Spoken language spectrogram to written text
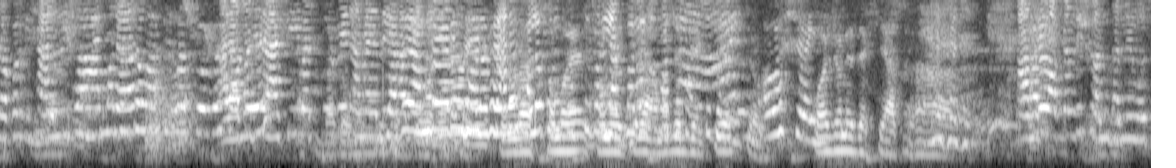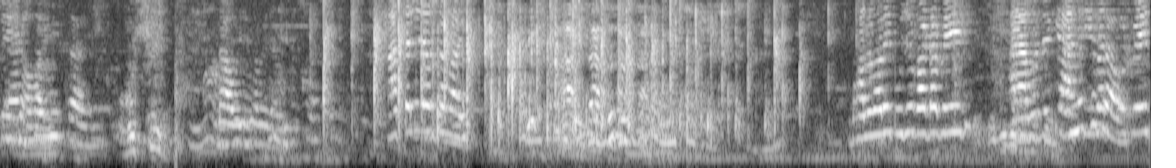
সকলকে শারদীয় শুভেচ্ছা। আর আমাদের আশীর্বাদ করবেন আমরা আমরা আমরাও আপনাদের সন্তানের মতোই সবাই। অবশ্যই। দাও দাও। হাততালি দাও সবাই। ভালোভাবে পুজো কাটাবেন আর আমাদেরকে আশীর্বাদ করবেন।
